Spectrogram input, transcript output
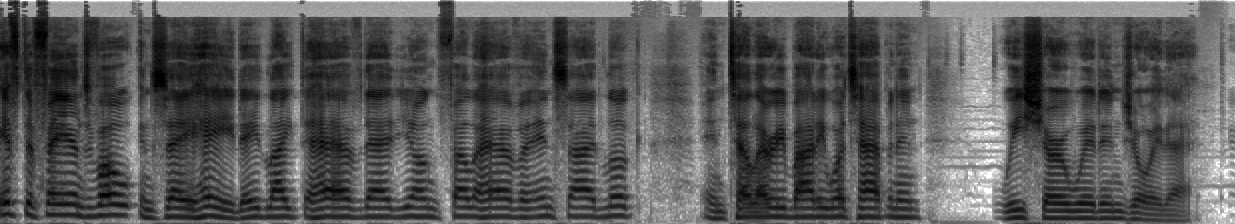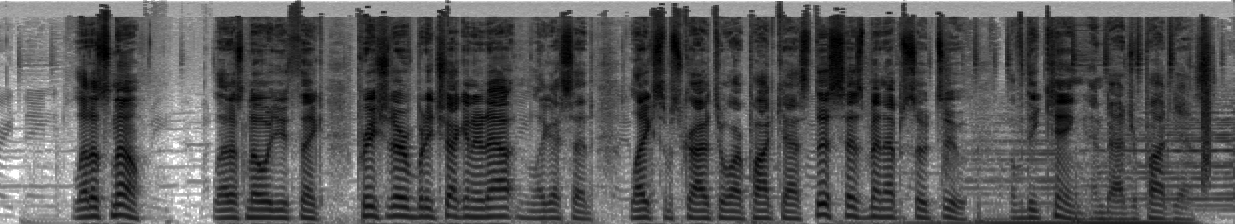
if the fans vote and say, hey, they'd like to have that young fella have an inside look and tell everybody what's happening, we sure would enjoy that. Let us know. Let us know what you think. Appreciate everybody checking it out. And like I said, like, subscribe to our podcast. This has been episode two of the King and Badger podcast.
